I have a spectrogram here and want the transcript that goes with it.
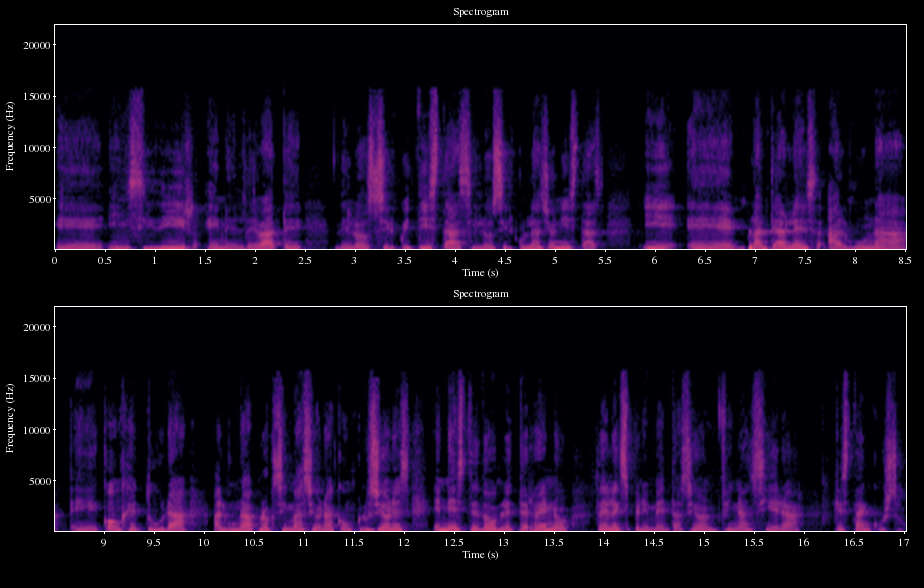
eh, incidir en el debate de los circuitistas y los circulacionistas y eh, plantearles alguna eh, conjetura, alguna aproximación a conclusiones en este doble terreno de la experimentación financiera que está en curso.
